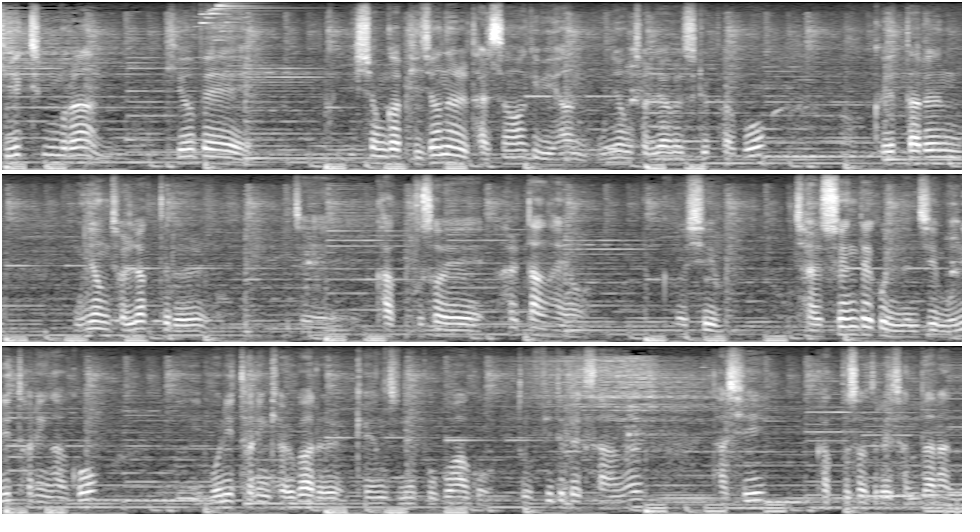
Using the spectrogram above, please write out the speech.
기획 직무란 기업의 그 미션과 비전을 달성하기 위한 운영 전략을 수립하고 어, 그에 따른 운영 전략들을 이제 각 부서에 할당하여 그것이 잘 수행되고 있는지 모니터링하고 이 모니터링 결과를 경영진에 보고하고 또 피드백 사항을 다시 각 부서들에 전달하는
